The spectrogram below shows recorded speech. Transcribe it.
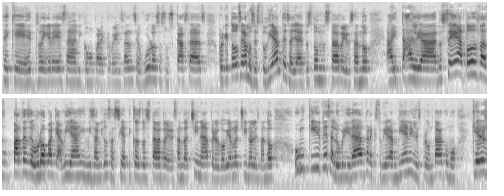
de que regresan y como para que regresaran seguros a sus casas, porque todos éramos estudiantes allá, entonces todo el mundo estaba regresando a Italia, no sé, a todas las partes de Europa que había y mis amigos asiáticos no estaban regresando a China, pero el gobierno chino les mandó un kit de salubridad para que estuvieran bien y les preguntaba como, ¿quieres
